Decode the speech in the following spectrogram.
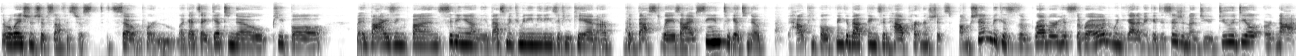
the relationship stuff is just it's so important. Like i'd say get to know people advising funds sitting in on the investment committee meetings if you can are the best ways i've seen to get to know how people think about things and how partnerships function because the rubber hits the road when you got to make a decision on do you do a deal or not?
